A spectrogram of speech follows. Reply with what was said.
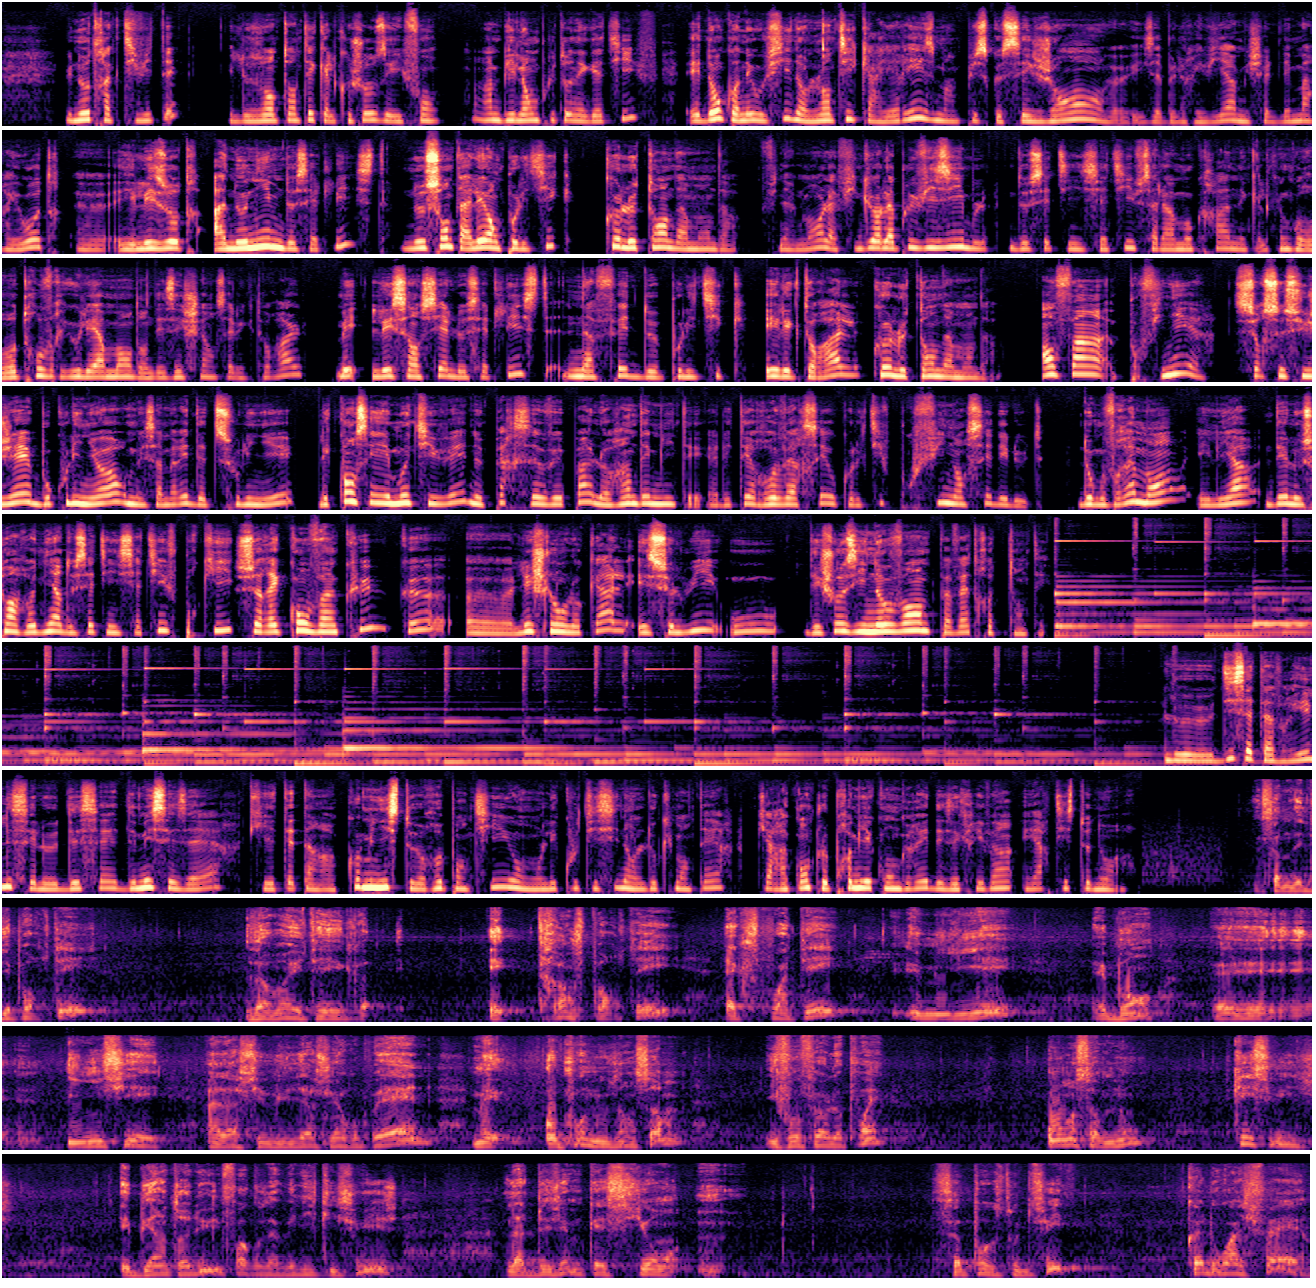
une autre activité. Ils ont tenté quelque chose et ils font un bilan plutôt négatif. Et donc on est aussi dans l'anti-carriérisme, puisque ces gens, euh, Isabelle Rivière, Michel Desmar et autres, euh, et les autres anonymes de cette liste, ne sont allés en politique que le temps d'un mandat finalement. La figure la plus visible de cette initiative, Salah Mokran, est quelqu'un qu'on retrouve régulièrement dans des échéances électorales. Mais l'essentiel de cette liste n'a fait de politique électorale que le temps d'un mandat. Enfin, pour finir, sur ce sujet, beaucoup l'ignorent, mais ça mérite d'être souligné, les conseillers motivés ne percevaient pas leur indemnité. Elle était reversée au collectif pour financer des luttes. Donc vraiment, il y a des leçons à retenir de cette initiative pour qui serait convaincu que euh, l'échelon local est celui où des choses innovantes peuvent être tentées. Le 17 avril, c'est le décès d'Aimé Césaire, qui était un communiste repenti. On l'écoute ici dans le documentaire qui raconte le premier congrès des écrivains et artistes noirs. Nous sommes des déportés. Nous avons été transportés, exploités, humiliés, et bon, initiés à la civilisation européenne. Mais au point où nous en sommes, il faut faire le point. Où en sommes-nous? Qui suis-je? Et bien entendu, une fois que vous avez dit qui suis-je, la deuxième question se pose tout de suite. Que dois-je faire?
